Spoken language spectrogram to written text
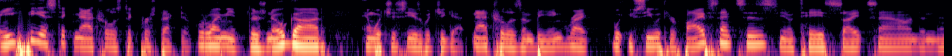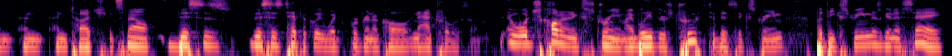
atheistic naturalistic perspective. What do I mean? There's no God, and what you see is what you get. Naturalism being right what you see with your five senses, you know, taste, sight, sound, and, and, and, and touch and smell. This is this is typically what we're going to call naturalism. And we'll just call it an extreme. I believe there's truth to this extreme, but the extreme is going to say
